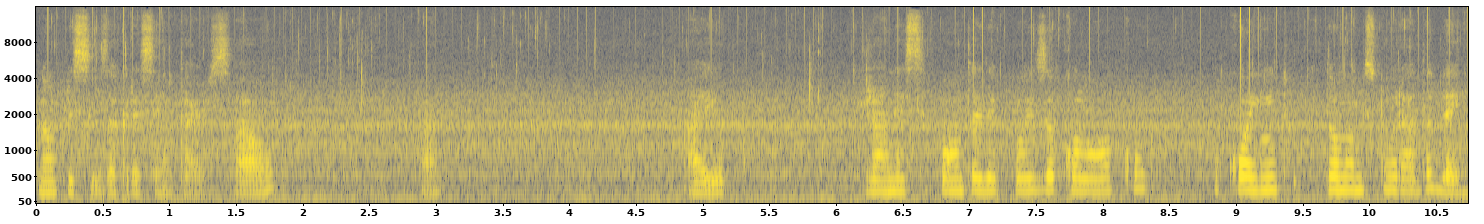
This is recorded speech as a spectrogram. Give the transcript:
não precisa acrescentar sal, tá? Aí eu, já nesse ponto aí depois eu coloco o coentro e dou uma misturada bem.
